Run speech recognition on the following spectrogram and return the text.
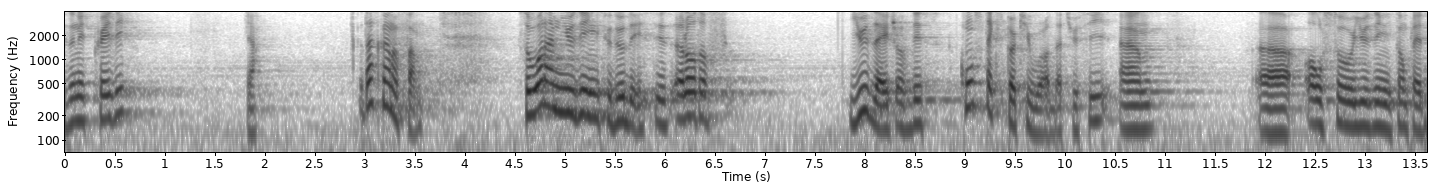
Isn't it crazy? Yeah. That's kind of fun. So what I'm using to do this is a lot of usage of this constexpr keyword that you see, and uh, also using template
